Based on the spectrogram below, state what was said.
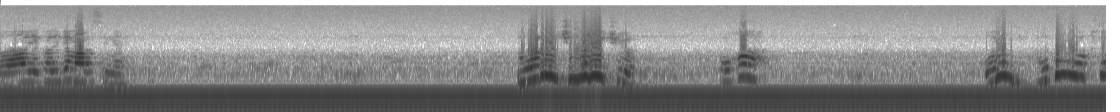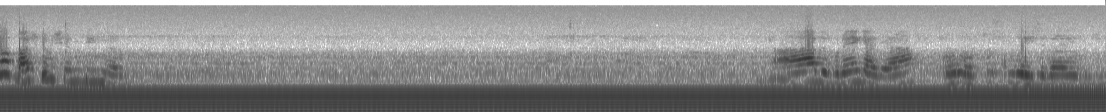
Aa yakalayacağım abi seni. Duvarın içinden uçuyor. Oha. Oyun mu yoksa başka bir şey mi bilmiyorum. Abi buraya gel ya. Onun ortasında ejderha yapacaksın.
